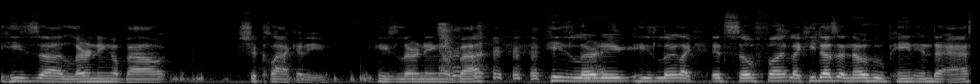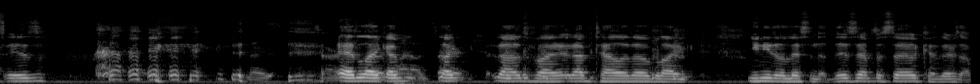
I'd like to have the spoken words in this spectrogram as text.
he's uh, learning about Shaklackety. He's learning about. He's learning. He's learn like it's so fun. Like he doesn't know who Pain in the Ass is, nice. Sorry. and like I'm loud. Like no, it's fine. And I'm telling him like, you need to listen to this episode because there's a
